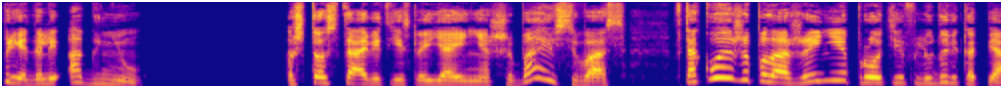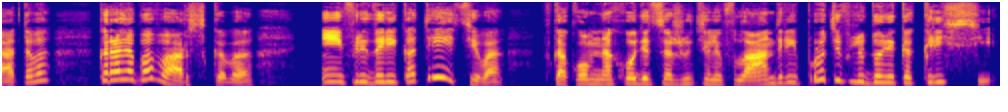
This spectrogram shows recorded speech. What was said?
предали огню. Что ставит, если я и не ошибаюсь, вас в такое же положение против Людовика V, короля Баварского, и Фредерика III, в каком находятся жители Фландрии против Людовика Кресси.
